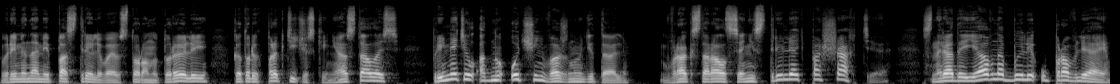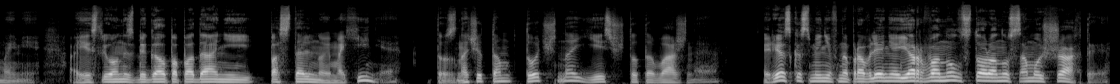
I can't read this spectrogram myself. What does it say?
временами постреливая в сторону турелей, которых практически не осталось, приметил одну очень важную деталь. Враг старался не стрелять по шахте. Снаряды явно были управляемыми, а если он избегал попаданий по стальной махине, то значит там точно есть что-то важное. Резко сменив направление, я рванул в сторону самой шахты.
